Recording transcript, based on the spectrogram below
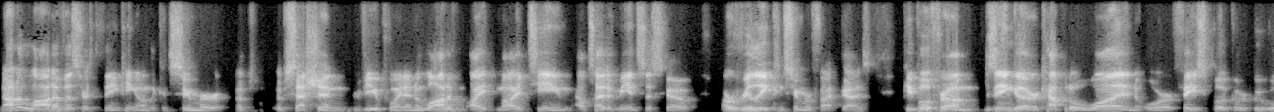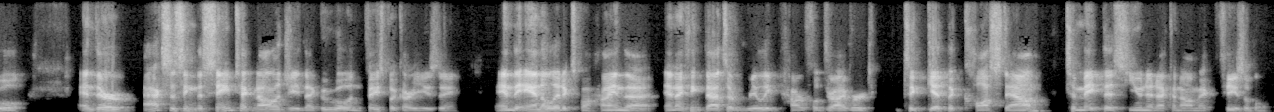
Not a lot of us are thinking on the consumer obsession viewpoint, and a lot of my, my team outside of me and Cisco are really consumer guys. People from Zynga or Capital One or Facebook or Google and they're accessing the same technology that Google and Facebook are using and the analytics behind that. And I think that's a really powerful driver to get the cost down to make this unit economic feasible.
